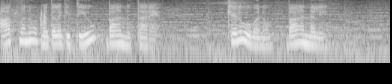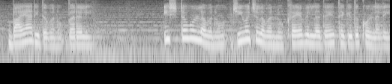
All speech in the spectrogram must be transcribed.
ಆತ್ಮನು ಮೊದಲಗಿತ್ತಿಯೂ ಬಾ ಅನ್ನುತ್ತಾರೆ. ಕೆಳುವವನು ಬಾ ಅನ್ನಲಿ. ಬಾಯಾರಿದವನು ಬರಲಿ. ಇಷ್ಟವುಳ್ಳವನು ಜೀವಜಲವನ್ನು ಕ್ರಯವಿಲ್ಲದೆ ತೆಗೆದುಕೊಳ್ಳಲಿ.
